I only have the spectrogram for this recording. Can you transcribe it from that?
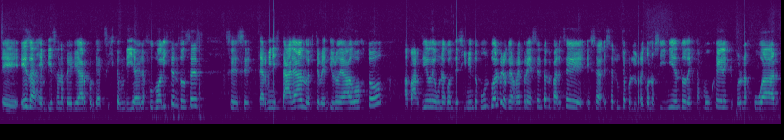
Eh, ellas empiezan a pelear porque existe un día de la futbolista, entonces se, se termina instalando este 21 de agosto a partir de un acontecimiento puntual, pero que representa, me parece, esa, esa lucha por el reconocimiento de estas mujeres que fueron a jugar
